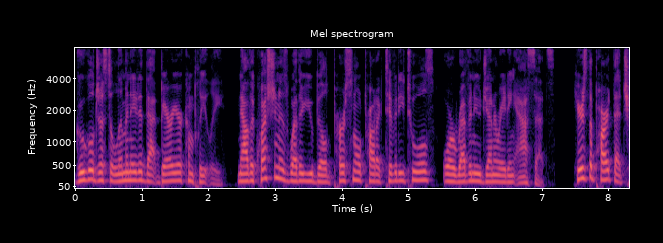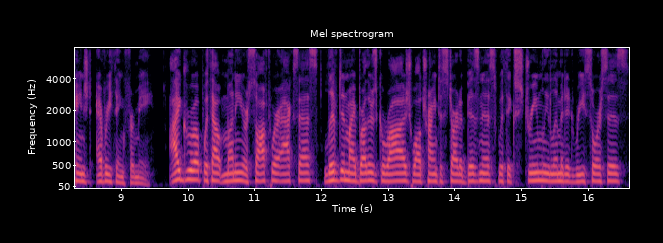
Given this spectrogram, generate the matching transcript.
Google just eliminated that barrier completely. Now, the question is whether you build personal productivity tools or revenue generating assets. Here's the part that changed everything for me. I grew up without money or software access, lived in my brother's garage while trying to start a business with extremely limited resources.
